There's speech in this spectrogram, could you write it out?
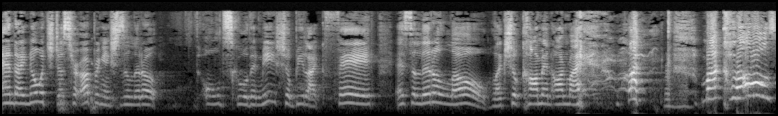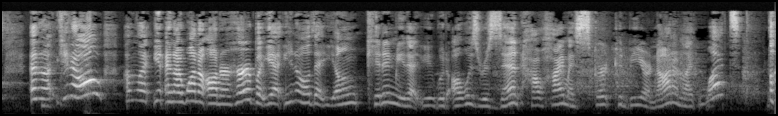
and I know it's just her upbringing. She's a little old school than me. She'll be like, "Faith, it's a little low." Like she'll comment on my my, my clothes. And uh, you know, I'm like, and I want to honor her, but yet, you know, that young kid in me that you would always resent how high my skirt could be or not. I'm like, what?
